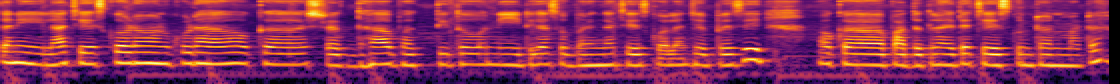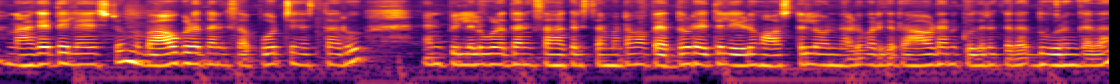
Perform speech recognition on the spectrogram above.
కానీ ఇలా చేసుకోవడం అని కూడా ఒక శ్రద్ధ భక్తితో నీట్గా శుభ్రంగా చేసుకోవాలని చెప్పేసి ఒక పద్ధతిలో అయితే చేసుకుంటాం అనమాట నాకైతే ఇలా ఇష్టం. మా బావ కూడా దానికి సపోర్ట్ చేస్తారు. అండ్ పిల్లలు కూడా దానికి సహకరిస్తారు అనమాట మా పెద్దోడు అయితే లేడు. హాస్టల్లో ఉన్నాడు. వాడికి రావడానికి కుదరదు కదా దూరం కదా.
